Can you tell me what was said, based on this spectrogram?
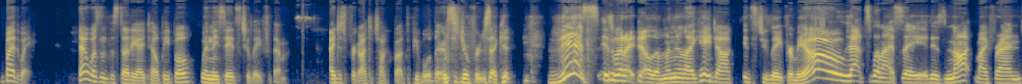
By the way, that wasn't the study I tell people when they say it's too late for them. I just forgot to talk about the people with Laron syndrome for a second. This is what I tell them when they're like, hey, doc, it's too late for me. Oh, that's when I say it is not, my friend,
